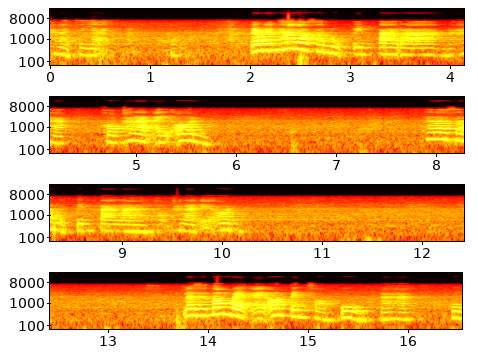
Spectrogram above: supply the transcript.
ขนาดจะใหญ่ ดังนั้นถ้าเราสรุปเป็นตารางนะคะของขนาดไอออน ถ้าเราสรุปเป็นตารางของขนาดไอออน เราจะต้องแบ่งไอออนเป็นสองกลุ่มนะคะ กลุ่ม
